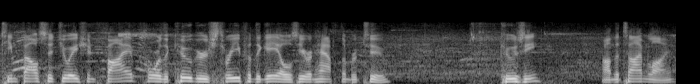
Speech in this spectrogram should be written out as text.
Team foul situation five for the Cougars, three for the Gales here in half number two. Kuhse on the timeline.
